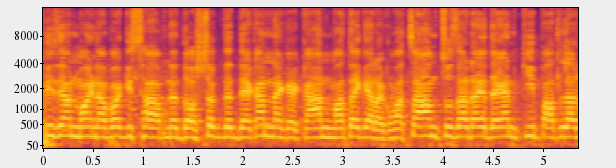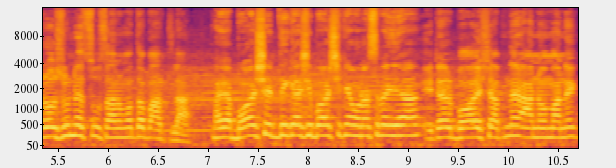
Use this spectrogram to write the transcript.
ফিজান ময়না পাখি চা আপনার দর্শকদের দেখান না কান মাথায় কেরকম আর চাম চুচাটায় দেখেন কি পাতলা রসুনের চুচার মতো পাতলা। ভাইয়া বয়সের দিকে আসি বয়সে কেমন আছে ভাইয়া? এটার বয়স আপনার আনুমানিক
